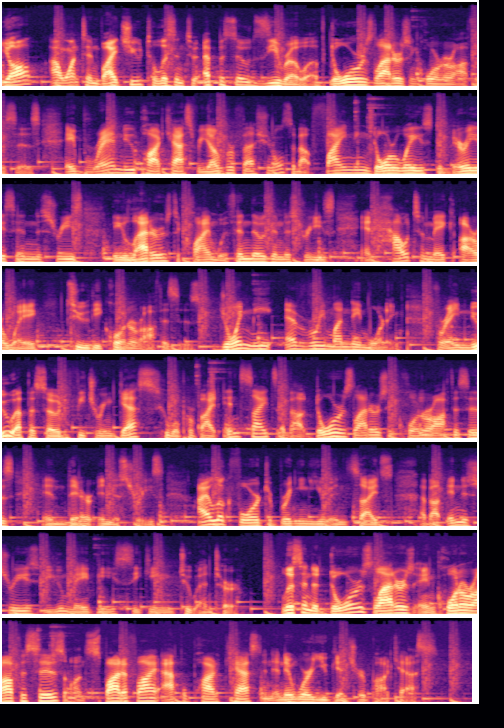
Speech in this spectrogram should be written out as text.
Y'all, I want to invite you to listen to episode zero of Doors, Ladders, and Corner Offices, a brand new podcast for young professionals about finding doorways to various industries, the ladders to climb within those industries, and how to make our way to the corner offices. Join me every Monday morning for a new episode featuring guests who will provide insights about doors, ladders, and corner offices in their industries. I look forward to bringing you insights about industries you may be seeking seeking to enter. Listen to Doors, Ladders, and Corner Offices on Spotify, Apple Podcasts, and anywhere you get your podcasts.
